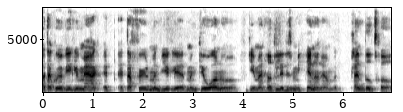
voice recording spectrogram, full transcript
Og der kunne jeg virkelig mærke, at, at der følte man virkelig, at man gjorde noget. Fordi man havde det lidt ligesom i hænderne, og man plantede træet.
